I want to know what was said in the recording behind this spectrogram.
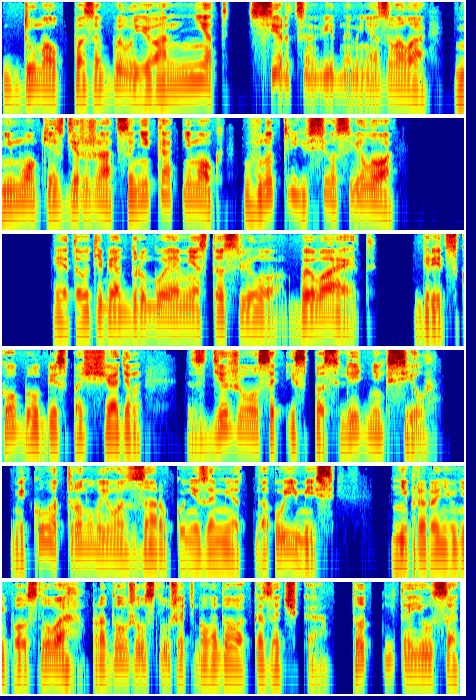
Думал, позабыл ее, а нет, сердцем, видно, меня звала. Не мог я сдержаться, никак не мог. Внутри все свело». «Это у тебя другое место свело. Бывает. Грицко был беспощаден, сдерживался из последних сил. Микола тронул его за руку незаметно. «Уймись!» Не проронив ни полслова, продолжил слушать молодого казачка. Тот не таился,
